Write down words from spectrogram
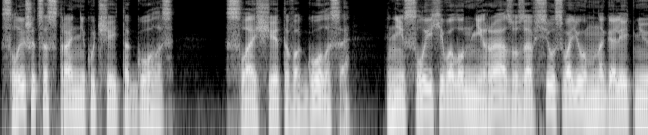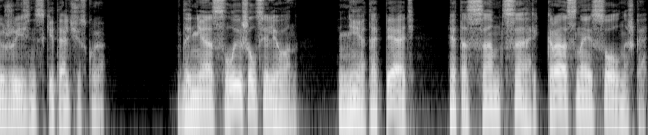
Слышится страннику чей-то голос. Слаще этого голоса не слыхивал он ни разу за всю свою многолетнюю жизнь скитальческую. Да не ослышался ли он? Нет, опять! Это сам царь, красное солнышко.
